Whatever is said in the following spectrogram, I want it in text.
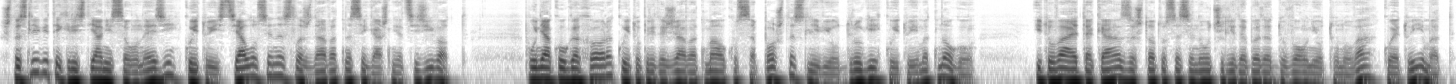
Щастливите християни са онези, които изцяло се наслаждават на сегашният си живот. Понякога хора, които притежават малко, са по-щастливи от други, които имат много. И това е така, защото са се научили да бъдат доволни от онова, което имат.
